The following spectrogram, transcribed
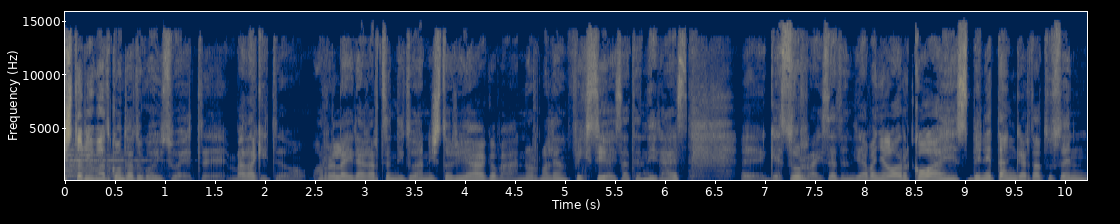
Historio bat kontatuko dizuet. Eh, Badakit, horrela iragartzen ditudan historiak, ba, normalean fikzioa izaten dira, ez? Eh, Gezurra izaten dira, baina gaurkoa ez, benetan gertatu zen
